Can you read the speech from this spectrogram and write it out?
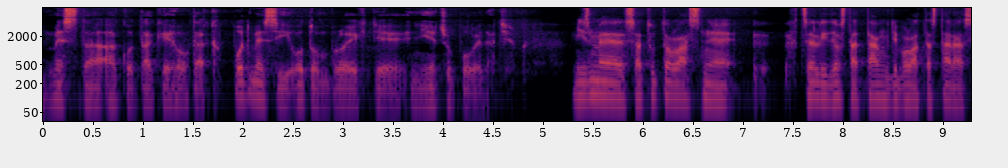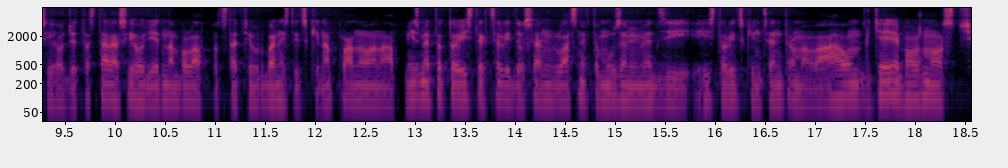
mesta ako takého. Tak poďme si o tom projekte niečo povedať. My sme sa tuto vlastne e, chceli dostať tam, kde bola tá stará Sihoď, že tá stará Sihoď jedna bola v podstate urbanisticky naplánovaná. My sme toto isté chceli dosiahnuť vlastne v tom území medzi historickým centrom a Váhom, kde je možnosť e,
